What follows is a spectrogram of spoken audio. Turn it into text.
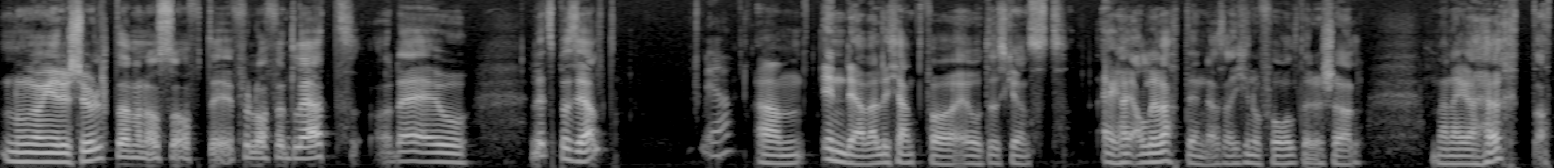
Noen ganger i det skjulte, men også ofte i full offentlighet. Og det er jo litt spesielt. ja. Um, India er veldig kjent for erotisk kunst. Jeg har aldri vært i India, så jeg har ikke noe forhold til det sjøl. Men jeg har hørt at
